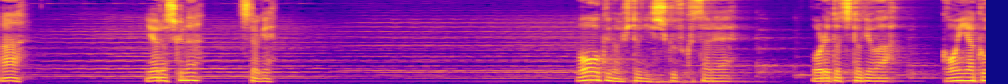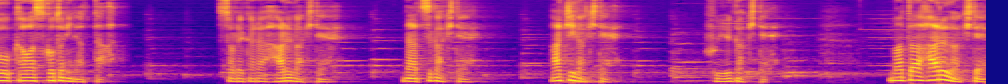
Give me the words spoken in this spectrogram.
ああ。よろしくな千棘多くの人に祝福され俺と千棘は婚約を交わすことになった。それから春が来て夏が来て秋が来て冬が来て。また春が来て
